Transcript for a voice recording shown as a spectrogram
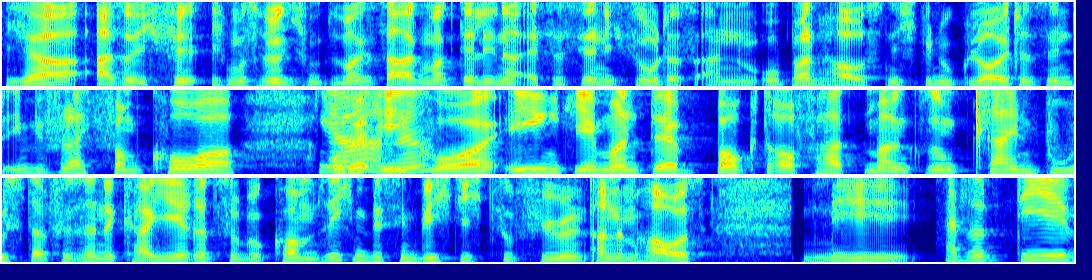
Ja, also ich, ich muss wirklich mal sagen, Magdalena, es ist ja nicht so, dass an einem Opernhaus nicht genug Leute sind, irgendwie vielleicht vom Chor Ja, oder ne? E-Chor, irgendjemand, der Bock drauf hat, mal so einen kleinen Booster für seine Karriere zu bekommen, sich ein bisschen wichtig zu fühlen an einem Haus. Nee, Also die,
